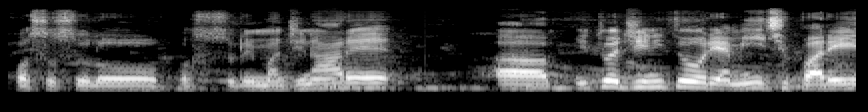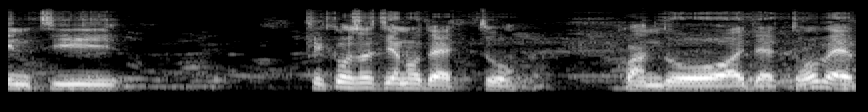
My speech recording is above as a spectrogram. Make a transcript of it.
posso solo, posso solo immaginare uh, i tuoi genitori, amici, parenti che cosa ti hanno detto quando hai detto vabbè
